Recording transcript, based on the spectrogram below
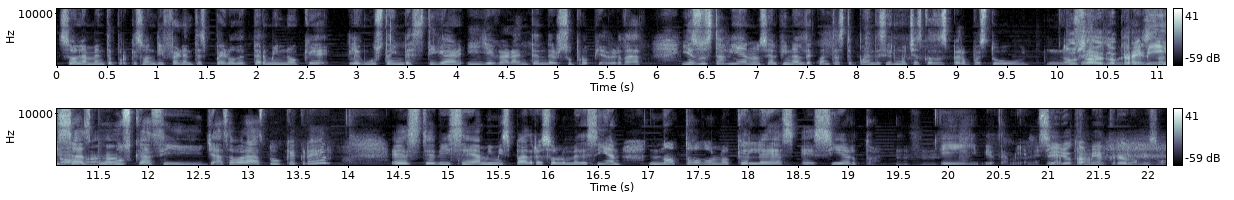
solamente porque son diferentes, pero determinó que le gusta investigar y llegar a entender su propia verdad. Y eso está bien, o sea, al final de cuentas te pueden decir muchas cosas, pero pues tú no Tú sé, sabes lo que viste, ¿no? revisas, buscas y ya sabrás tú qué creer. Este dice, a mí mis padres solo me decían, no todo lo que lees es cierto. Y yo también es Sí, cierto. yo también creo lo mismo.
